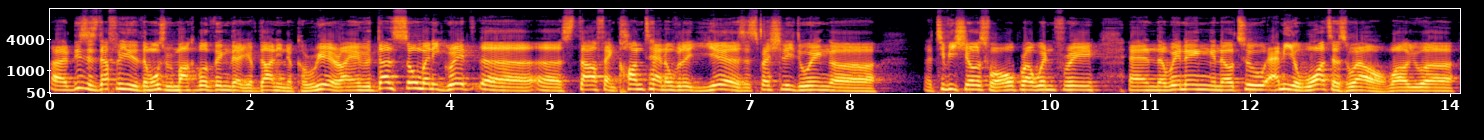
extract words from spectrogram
uh, this is definitely the most remarkable thing that you've done in your career, right? And you've done so many great uh, uh, stuff and content over the years, especially doing uh, TV shows for Oprah Winfrey and winning, you know, two Emmy awards as well. While you were,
